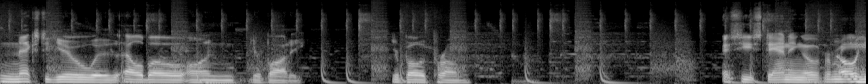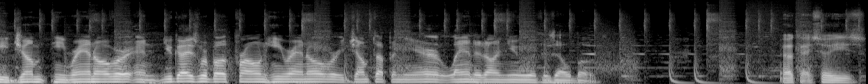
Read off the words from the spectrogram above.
next to you with elbow on your body. You're both prone. Is he standing over me? Oh, he jumped, he ran over, and you guys were both prone. He ran over, he jumped up in the air, landed on you with his elbows. Okay, so he's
